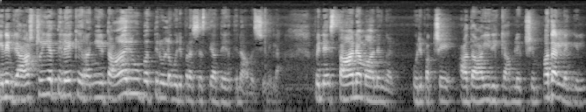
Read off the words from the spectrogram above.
ഇനി രാഷ്ട്രീയത്തിലേക്ക് ഇറങ്ങിയിട്ട് ആ രൂപത്തിലുള്ള ഒരു പ്രശസ്തി അദ്ദേഹത്തിന് ആവശ്യമില്ല. പിന്നെ സ്ഥാനമാനങ്ങൾ. ഒരു പക്ഷേ അതായിരിക്കാം ലക്ഷ്യം. അതല്ലെങ്കിൽ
